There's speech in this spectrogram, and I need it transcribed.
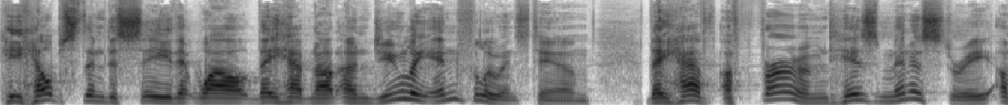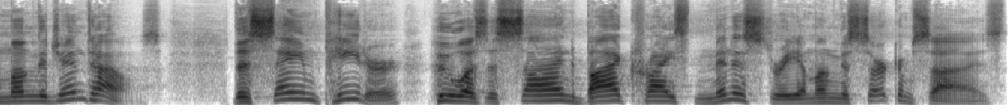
he helps them to see that while they have not unduly influenced him, they have affirmed his ministry among the Gentiles. The same Peter who was assigned by Christ's ministry among the circumcised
